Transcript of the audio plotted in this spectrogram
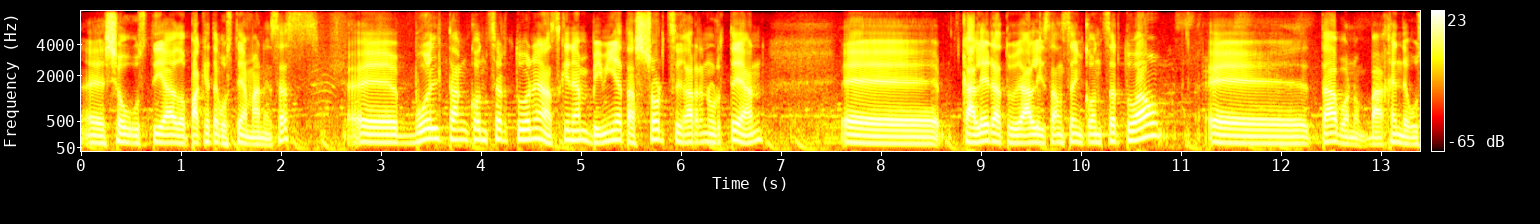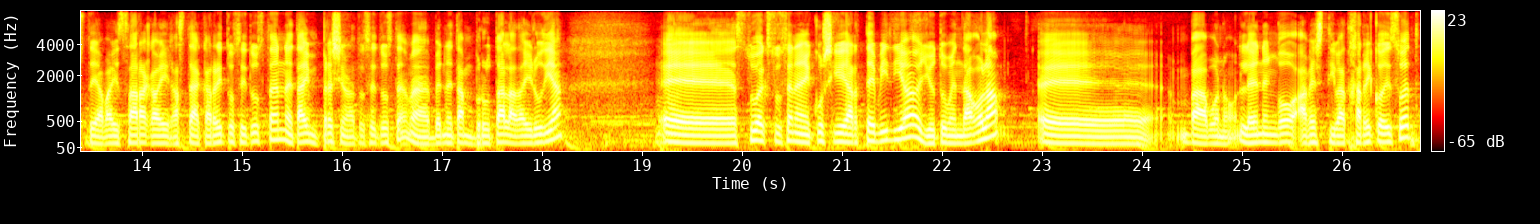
e, show guztia edo pakete guztia manez, ez? E, bueltan kontzertu honen azkenean 2008 garren urtean e, kaleratu izan zen kontzertu hau eta bueno, ba, jende guztia bai zarrak bai gazteak arritu zituzten eta impresionatu zituzten, ba, benetan brutala da irudia. E, zuek zuzena ikusi arte bideo YouTubeen dagola. E, ba, bueno, lehenengo abesti bat jarriko dizuet.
